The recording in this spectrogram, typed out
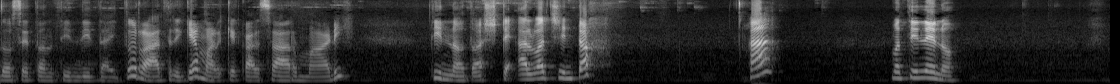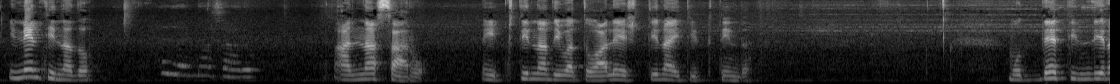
ದೋಸೆ ತಂದು ತಿಂದಿದ್ದಾಯಿತು. ರಾತ್ರಿಗೆ ಮೊಳಕೆ ಕಾಳು ಸಾರು ಮಾಡಿ ತಿನ್ನೋದು ಅಷ್ಟೇ. ಅಲ್ವಾ ಚಿಂಟ? ಹಾಂ ಮತ್ತಿನ್ನೇನು? ಇನ್ನೇನು ತಿನ್ನೋದು? ಅನ್ನ ಸಾರು. ಇಟ್ಟು ತಿನ್ನೋದು ಇವತ್ತು. ಅಲೆ ಎಷ್ಟು ದಿನ ಆಯ್ತು ಇಟ್ಟು ತಿಂದು? ಮುದ್ದೆ ತಿಂದಿರ?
